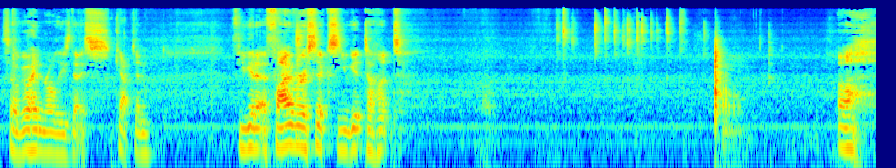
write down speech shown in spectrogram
So go ahead and roll these dice, Captain. If you get a five or a six, you get to hunt. Oh.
